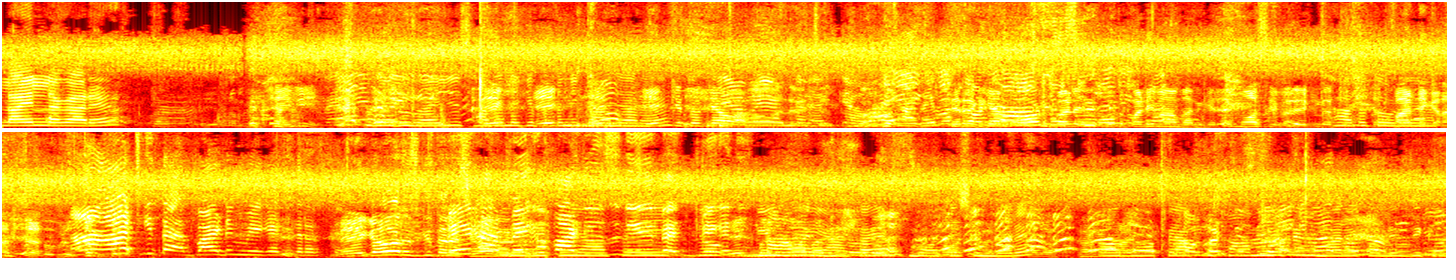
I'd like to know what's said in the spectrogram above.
लाइन लगा रहे हैं। ये तो तू हाँ तो और इसकी तरह से देखिए यहाँ से जो व्यू है यहाँ का बहुत ही सुंदर है और वहाँ पे आपको सामने हमारा कॉलेज दिख रहा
